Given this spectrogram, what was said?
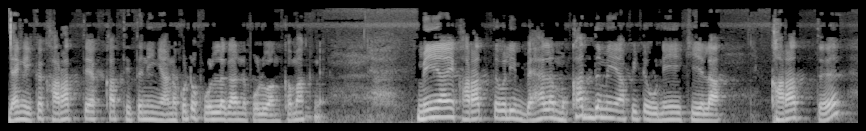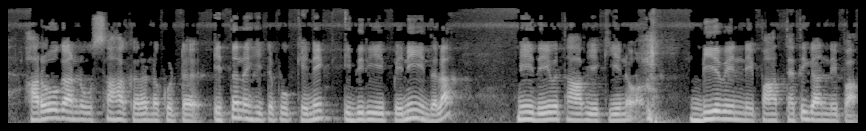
දැන් එක කරත්තයක්වත් එතනින් යනකොට හොල්ල ගන්න පුළුවන් කමක් නැහැ. මේ අය කරත්ත වලින් බැහැලා මොකද්ද මේ අපිට උනේ කියලා කරත්ත හරව ගන්න උත්සාහ කරනකොට එතන හිටපු කෙනෙක් ඉදිරියේ පෙනී ඉඳලා මේ దేవතාවිය කියනවා බිය වෙන්න එපා, තැති ගන්න එපා.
